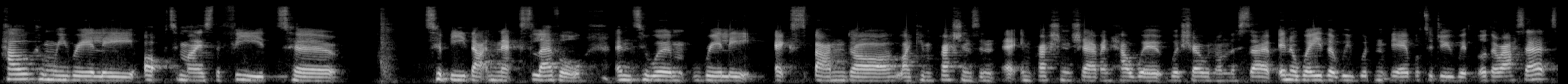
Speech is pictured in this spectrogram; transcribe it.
How can we really optimize the feed to to be that next level and to um, really expand our like impressions and uh, impression share and how we're we're showing on the SERP in a way that we wouldn't be able to do with other assets.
